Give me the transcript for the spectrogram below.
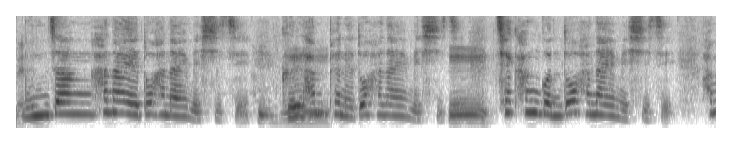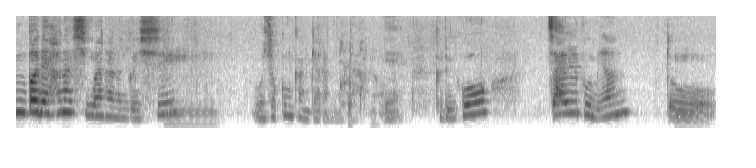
예. 네. 문장 하나에도 하나의 메시지, 음. 글한 편에도 하나의 메시지, 음, 책한 권도 하나의 메시지. 한 번에 하나씩만 하는 것이 음, 무조건 간결합니다. 그렇군요. 예. 그리고 짧으면 또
